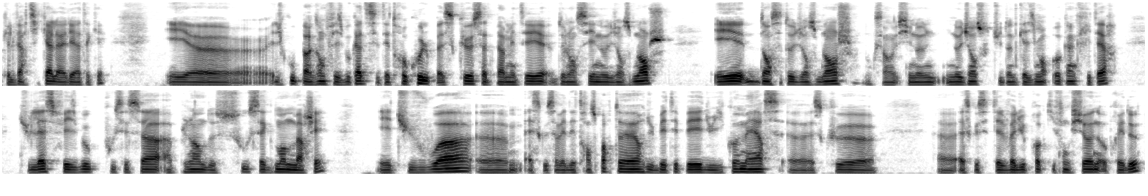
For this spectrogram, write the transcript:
quelle verticale allait attaquer. Et, et, du coup, par exemple, Facebook Ads, c'était trop cool parce que ça te permettait de lancer une audience blanche. Et dans cette audience blanche, donc c'est une, audience où tu donnes quasiment aucun critère, tu laisses Facebook pousser ça à plein de sous-segments de marché. Et tu vois, est-ce que ça va être des transporteurs, du BTP, du e-commerce, est-ce que est-ce que c'était le value propre qui fonctionne auprès d'eux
